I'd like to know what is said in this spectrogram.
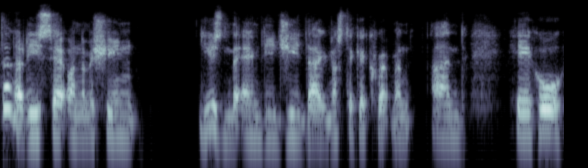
done a reset on the machine, using the MDG diagnostic equipment, and hey ho,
